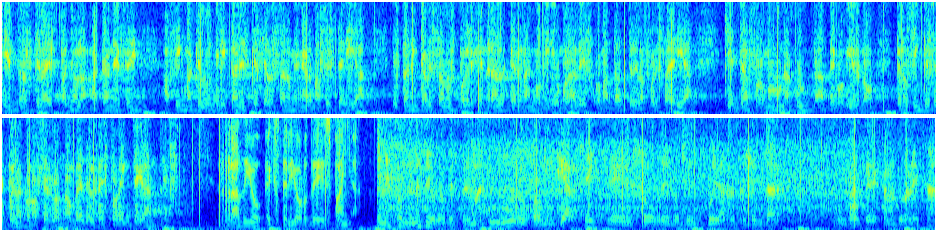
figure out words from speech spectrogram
mientras que la española ACANF afirma que los militares que se alzaron en armas este día están encabezados por el general Hernán Ovidio Morales, comandante de la Fuerza Aérea, quien ya formó una junta de gobierno, pero sin que se pueda conocer los nombres del resto de integrantes. Radio Exterior de España. En estos momentos yo creo que es prematuro pronunciarse eh, sobre lo que pueda representar un golpe de esta naturaleza,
